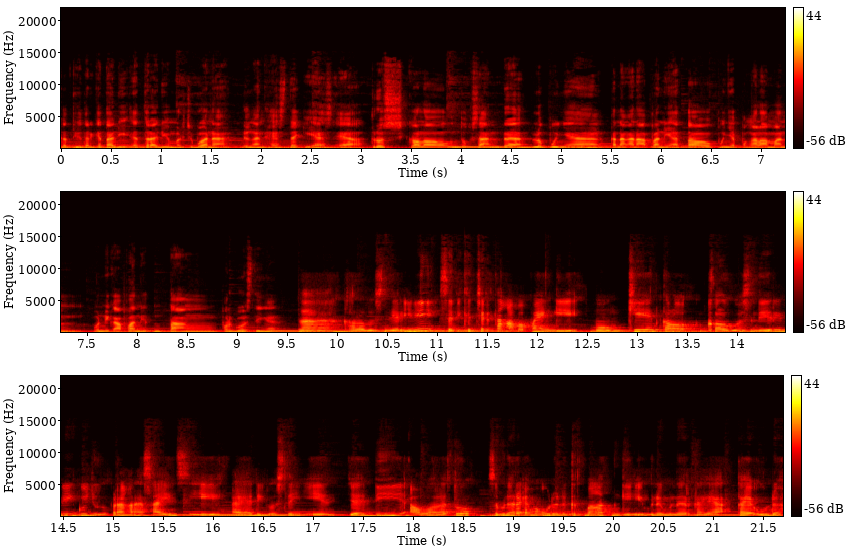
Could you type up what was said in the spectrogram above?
ke Twitter kita di @radiomercubuana dengan hashtag ISL. Terus kalau untuk Sandra, lo punya kenangan apa nih atau punya pengalaman unik apa nih tentang perghostingan? Nah, kalau sendiri. Ini sedikit cerita nggak apa-apa ya Gi mungkin kalau kalau gue sendiri nih gue juga pernah ngerasain sih kayak di ghostingin. Jadi awalnya tuh sebenarnya emang udah deket banget Gi bener-bener kayak kayak udah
